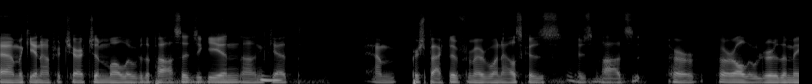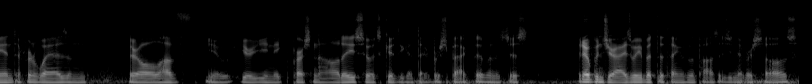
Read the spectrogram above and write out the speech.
um again after church and mull over the passage again and Mhm. get um perspective from everyone else because there's lads who are, who are all older than me in different ways and they all have you know your unique personality so it's good to get their perspective and it's just it opens your eyes a wee bit to things in the passage you never saw so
